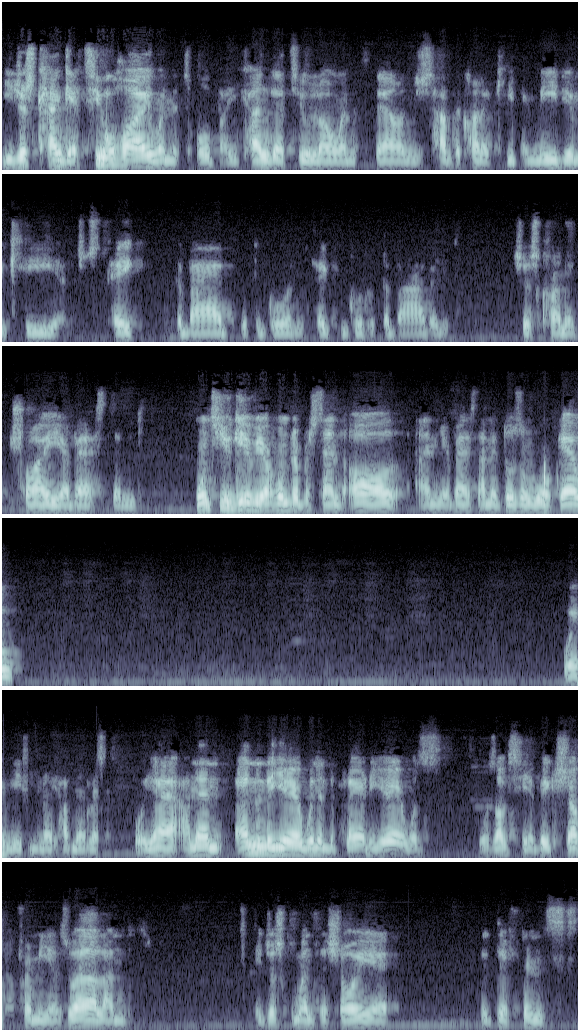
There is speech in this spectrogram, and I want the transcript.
you just can't get too high when it's up, and you can't get too low when it's down. You just have to kind of keep a medium key and just take the bad with the good and take the good with the bad, and just kind of try your best. And once you give your hundred percent all and your best, and it doesn't work out, well, you have no rest. But yeah, and then ending the year winning the Player of the Year was was obviously a big shock for me as well, and it just went to show you the difference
